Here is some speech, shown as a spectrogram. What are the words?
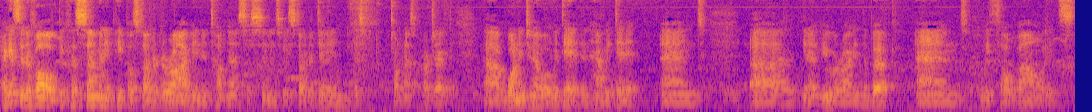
I guess it evolved because so many people started arriving in Totnes as soon as we started doing this Totnes project, uh, wanting to know what we did and how we did it. And uh, you know, you were writing the book, and we thought, wow, it's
